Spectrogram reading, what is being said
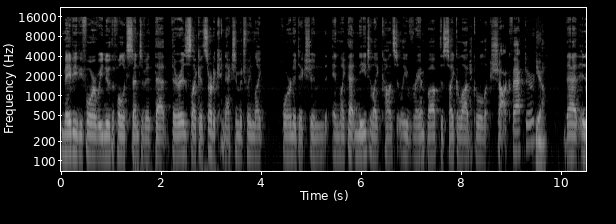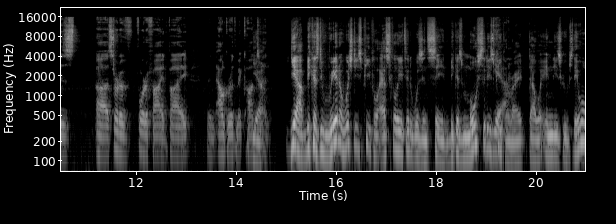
maybe before we knew the full extent of it that there is like a sort of connection between like porn addiction and like that need to like constantly ramp up the psychological like shock factor Yeah. that is uh sort of fortified by an algorithmic content Yeah, because the rate at which these people escalated was insane. Because most of these Yeah. people, right, that were in these groups, they were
